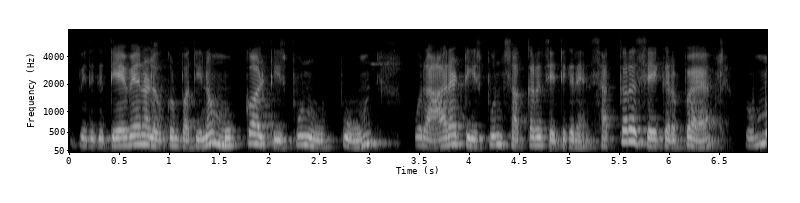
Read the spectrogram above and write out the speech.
இப்போ இதுக்கு தேவையான அளவுக்குன்னு பார்த்தீங்கன்னா முக்கால் டீஸ்பூன் உப்பும் ஒரு அரை டீஸ்பூன் சர்க்கரை சேர்த்துக்கிறேன். சர்க்கரை சேர்க்குறப்ப ரொம்ப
